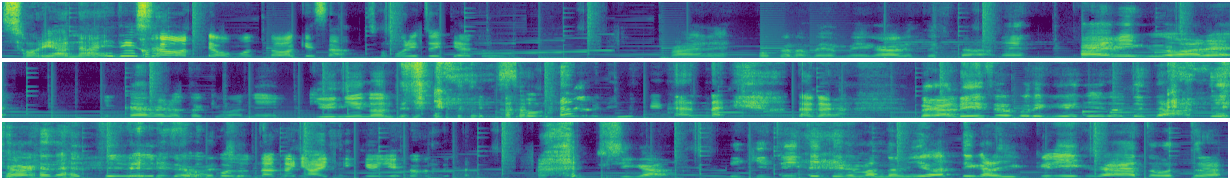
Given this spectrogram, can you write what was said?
そりゃないでしょって思ったわけさ。そこについてはどうよ。まあね、僕の弁明があるとしたらね、タイミングが悪い。1回目の時はね、牛乳飲んでた。そんなの理由になんない。だから、だから冷蔵庫で牛乳飲んでたって言われて冷るって蔵庫思っての中に入って牛乳飲んでた。違う。で気づいてて、まあ、飲み終わってからゆっくり行くかと思ったら、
